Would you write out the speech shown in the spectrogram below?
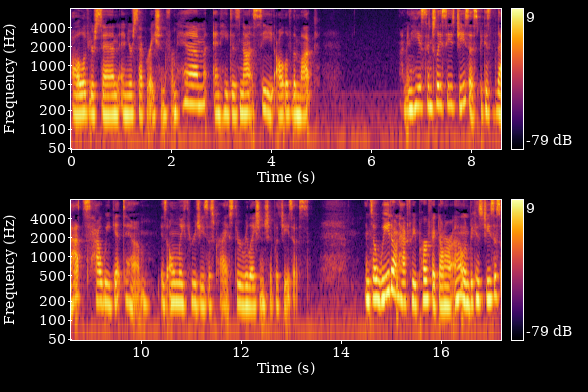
all of your sin and your separation from him, and he does not see all of the muck I mean, he essentially sees Jesus because that's how we get to him is only through Jesus Christ, through relationship with Jesus. And so we don't have to be perfect on our own because Jesus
